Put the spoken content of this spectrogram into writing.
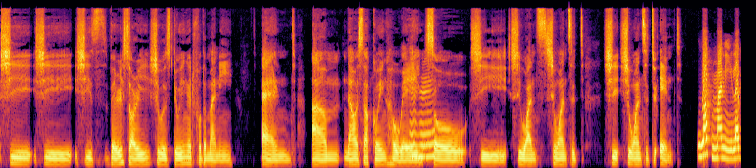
she she she's very sorry. She was doing it for the money and um now it's not going her way. Mhm. So she she wants she wants it she she wants it to end. What money? Like,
